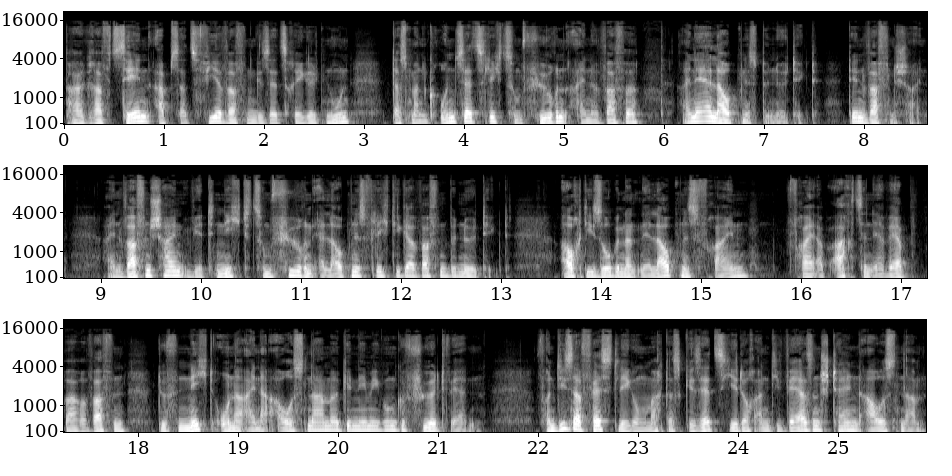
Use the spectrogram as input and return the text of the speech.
Paragraph 10 Absatz 4 Waffengesetz regelt nun, dass man grundsätzlich zum Führen eine Waffe eine Erlaubnis benötigt, den Waffenschein. Ein Waffenschein wird nicht zum Führen erlaubnispflichtiger Waffen benötigt. Auch die sogenannten erlaubnisfreien, frei ab 18 erwerbbare Waffen dürfen nicht ohne eine Ausnahmegenehmigung geführt werden. Von dieser Festlegung macht das Gesetz jedoch an diversen Stellen Ausnahmen,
